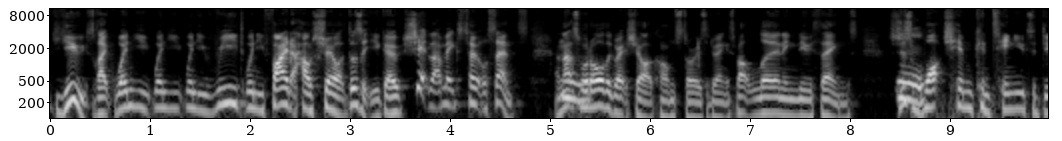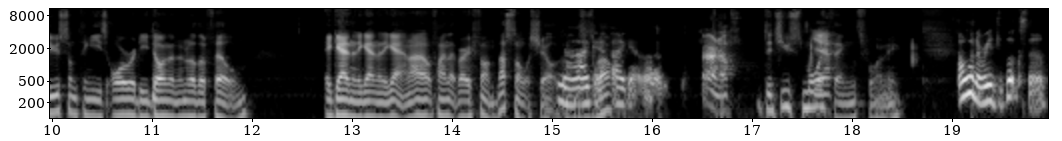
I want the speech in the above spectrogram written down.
use like when you when you when you read when you find out how Sherlock does it you go shit that makes total sense and that's Mm. what all the great Sherlock Holmes stories are doing it's about learning new things so just Mm. watch him continue to do something he's already done in another film again and again and again I don't find that very fun that's not what Sherlock No, Holmes I is get, about I get that. Fair enough. did you more Yeah. things for me I want to read the books now.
